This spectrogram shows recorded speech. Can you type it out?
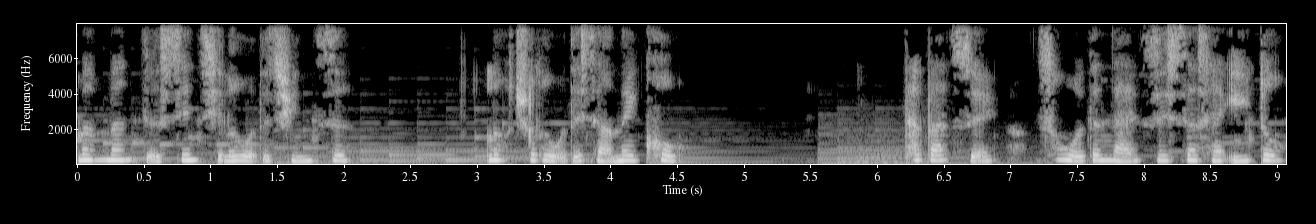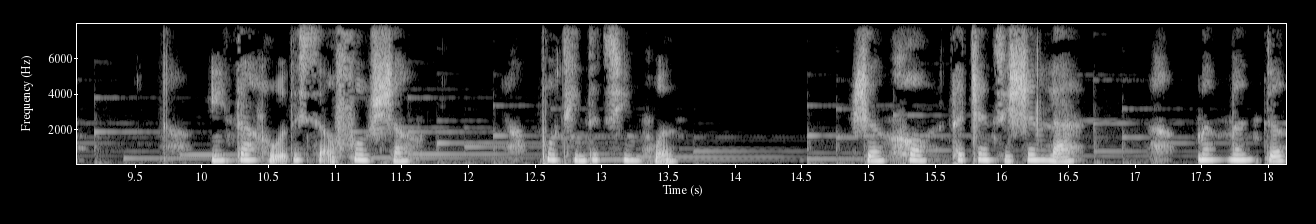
慢慢地掀起了我的裙子，露出了我的小内裤。他把嘴。从我的奶子向下移动，移到了我的小腹上，不停的亲吻。然后他站起身来，慢慢的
